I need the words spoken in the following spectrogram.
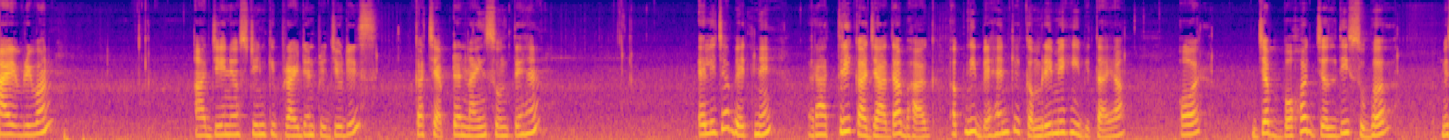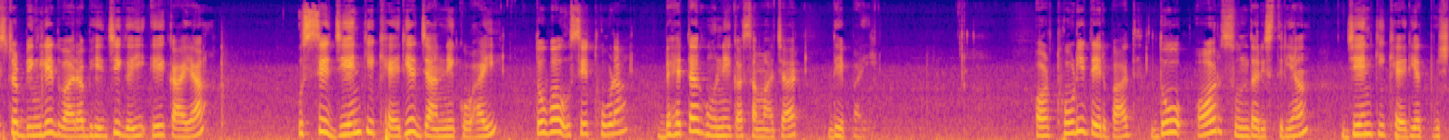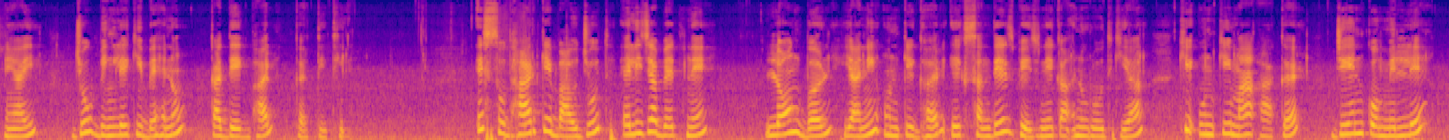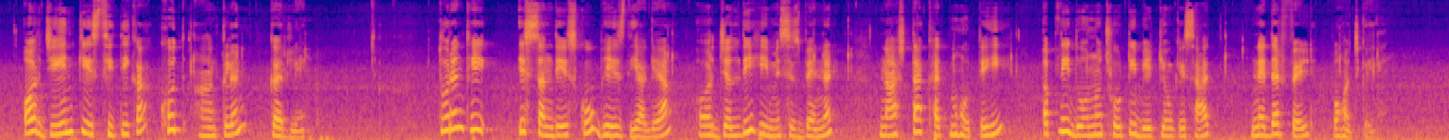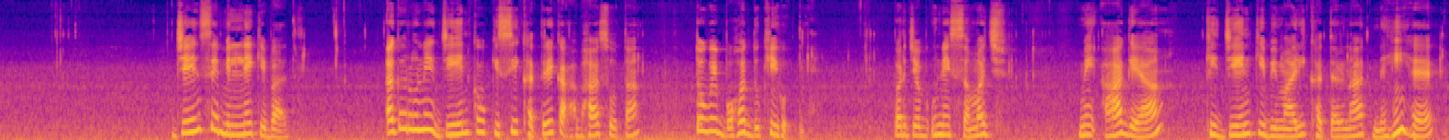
हाय everyone आज Jane Austen की Pride and Prejudice का चैप्टर नाइन सुनते हैं। एलिजाबेथ ने रात्रि का ज़्यादा भाग अपनी बहन के कमरे में ही बिताया और जब बहुत जल्दी सुबह मिस्टर बिंगले द्वारा भेजी गई एक आया, उससे जेन की खैरियत जानने को आई तो वह उसे थोड़ा बेहतर होने का समाचार दे पाई। और थोड़ी देर बाद दो और सुंदर स्त्रियाँ जैन की खैरियत पूछने आई, जो बिंगले की बहनों का देखभाल करती थी। इस सुधार के बावजूद एलिजाबेथ ने लॉन्ग बर्न यानी उनके घर एक संदेश भेजने का अनुरोध किया कि उनकी माँ आकर जेन को मिल ले और जेन की स्थिति का खुद आंकलन कर लें। तुरंत ही इस संदेश को भेज दिया गया और जल्दी ही मिसेस बेनट नाश्ता खत्म होते ही अपनी दोनों छोटी बेटियों के साथ नेदरफेल्ड पहुँच गई। जेन से मिलने के बाद अगर उन्हें जेन को किसी खतरे का आभास होता तो वे बहुत दुखी होती। पर जब उन्हें समझ में आ गया कि जेन की बीमारी खतरनाक नहीं है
